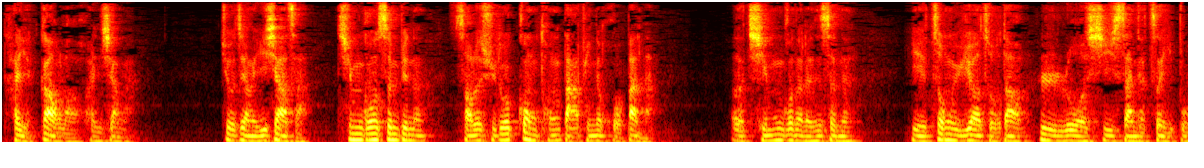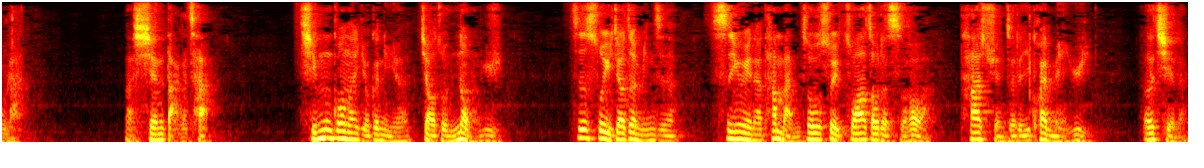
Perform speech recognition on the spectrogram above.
他也告老还乡了。就这样一下子啊，秦穆公身边呢少了许多共同打拼的伙伴了，而秦穆公的人生呢，也终于要走到日落西山的这一步了。那先打个岔，秦穆公呢有个女儿叫做弄玉，之所以叫这名字呢，是因为呢他满周岁抓周的时候啊。他选择了一块美玉，而且呢，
